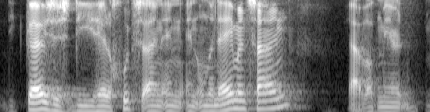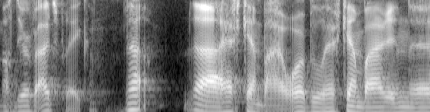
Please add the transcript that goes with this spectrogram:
die keuzes die heel goed zijn en, en ondernemend zijn, ja, wat meer mag durven uitspreken. Ja, ja herkenbaar hoor. Ik bedoel, herkenbaar in uh,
